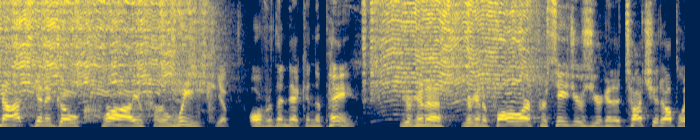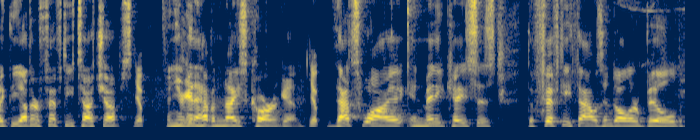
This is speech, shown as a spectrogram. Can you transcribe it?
not going to go cry for a week Yep. over the nick in the paint. You're gonna you're gonna follow our procedures. You're gonna touch it up like the other 50 touch-ups. Yep. And you're gonna have a nice car again. Yep. That's why, in many cases, the $50,000 build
